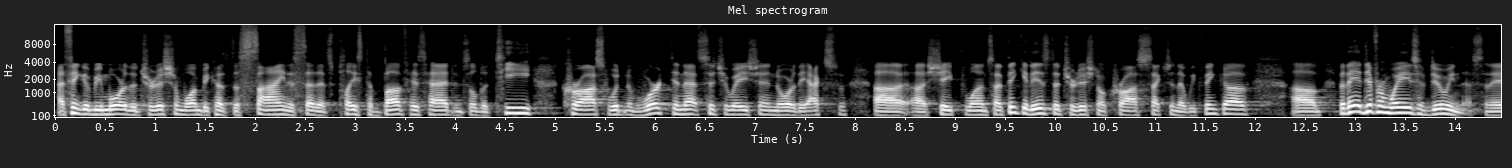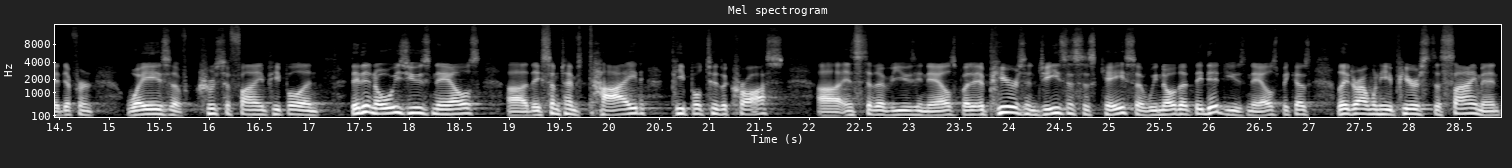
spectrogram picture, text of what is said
I think it would be more the traditional one because the sign is said it's placed above his head, and so the T cross wouldn't have worked in that situation, nor the X uh, uh, shaped one. So I think it is the traditional cross section that we think of. Um, but they had different ways of doing this, and they had different ways of crucifying people. And they didn't always use nails, uh, they sometimes tied people to the cross uh, instead of using nails. But it appears in Jesus' case, uh, we know that they did use nails because later on when he appears to Simon,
